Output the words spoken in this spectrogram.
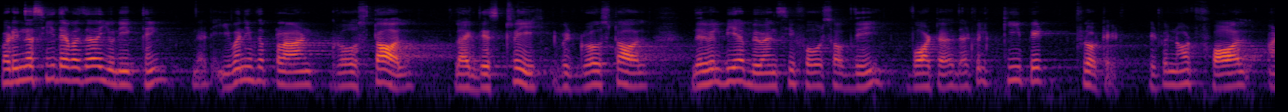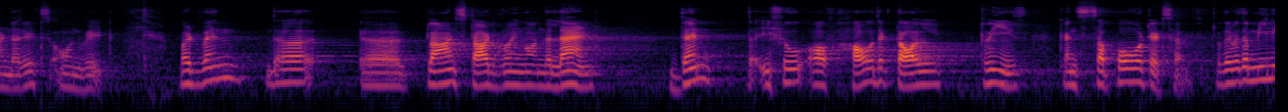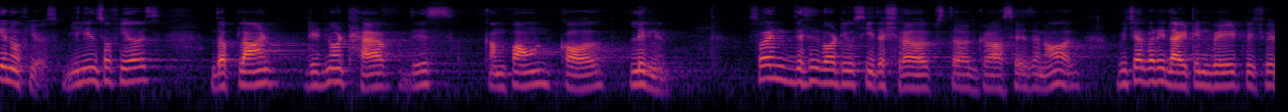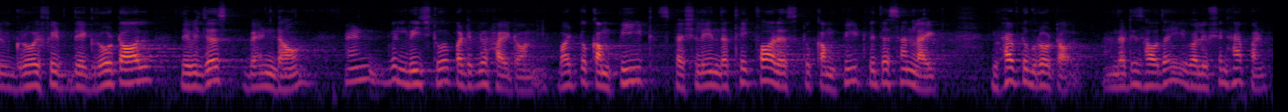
But in the sea there was a unique thing that even if the plant grows tall like this tree if it grows tall there will be a buoyancy force of the water that will keep it floated it will not fall under its own weight. But when the uh, plants start growing on the land then the issue of how the tall trees can support itself. So, there was a million of years, millions of years the plant did not have this compound called lignin. So, and this is what you see the shrubs, the grasses and all which are very light in weight which will grow if it they grow tall they will just bend down and will reach to a particular height only. But to compete especially in the thick forest to compete with the sunlight you have to grow tall and that is how the evolution happened.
